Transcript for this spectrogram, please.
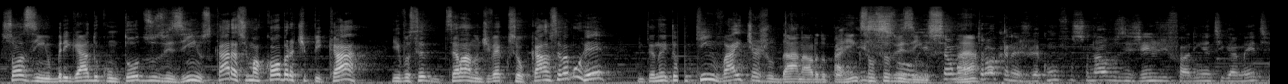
sozinho, brigado com todos os vizinhos, cara, se uma cobra te picar e você, sei lá, não tiver com o seu carro, você vai morrer. Entendeu? Então quem vai te ajudar na hora do perrengue são seus vizinhos. Isso é uma né? troca, né, Júlia? É como funcionavam os engenhos de farinha antigamente.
